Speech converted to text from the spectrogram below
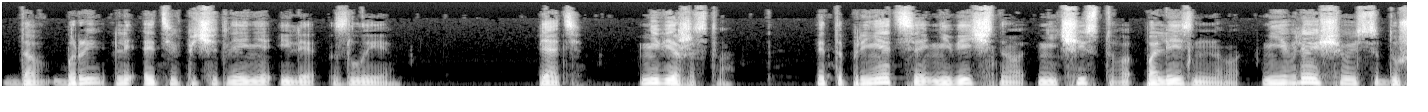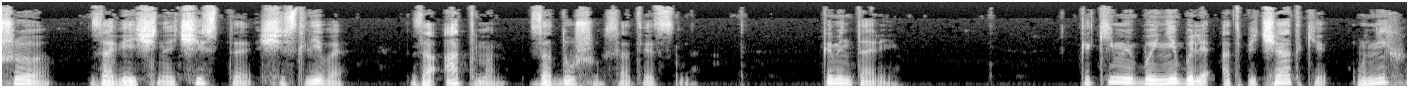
добры ли эти впечатления или злые. 5. Невежество. Это принятие невечного, нечистого, болезненного, не являющегося душою за вечное, чистое, счастливое, за атман, за душу, соответственно. Комментарий. Какими бы ни были отпечатки, у них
